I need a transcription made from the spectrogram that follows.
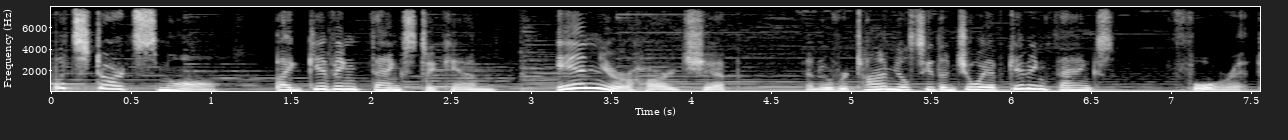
but start small by giving thanks to Him in your hardship, and over time you'll see the joy of giving thanks for it.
